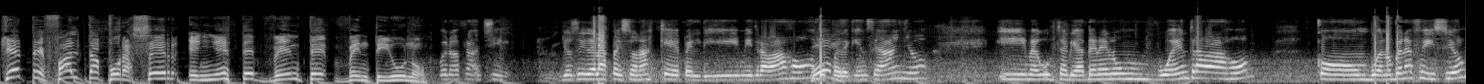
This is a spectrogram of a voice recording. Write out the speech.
¿qué te falta por hacer en este 2021? Bueno, Franchi, yo soy de las personas que perdí mi trabajo ¿Cómo? después de 15 años y me gustaría tener un buen trabajo con buenos beneficios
